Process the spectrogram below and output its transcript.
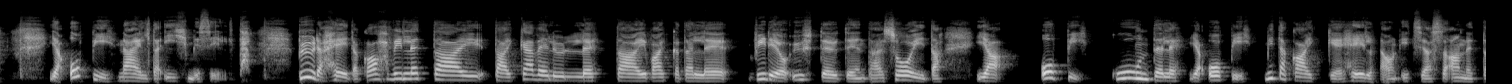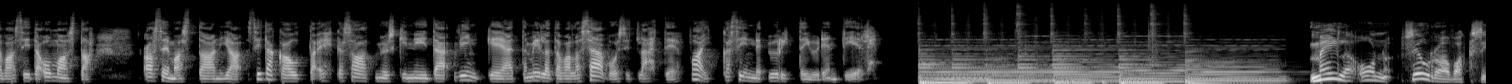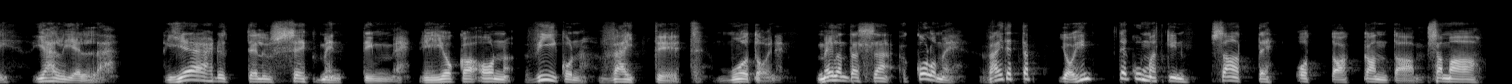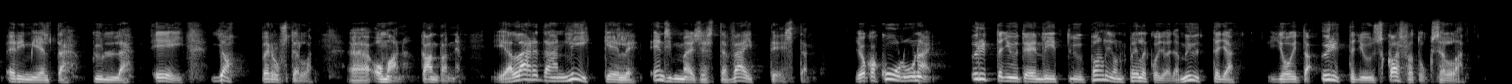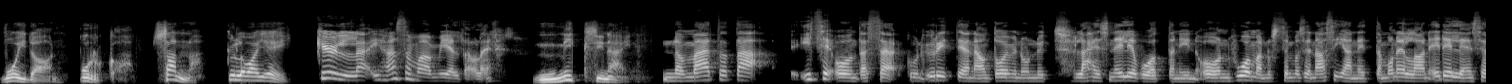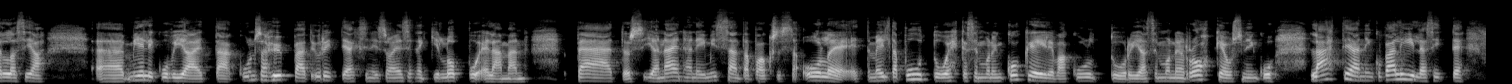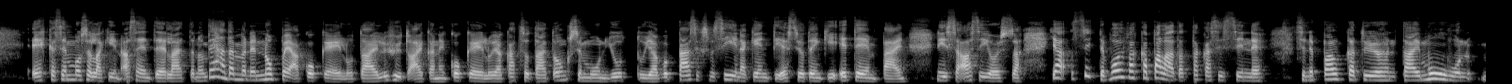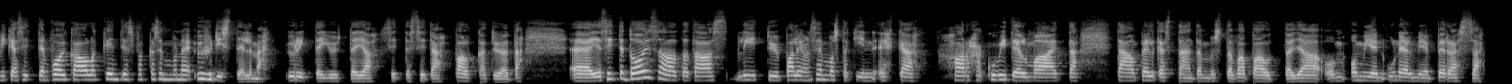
Ja opi näiltä ihmisiltä. Pyydä heitä kahville tai, tai kävelylle tai vaikka tälle videoyhteyteen tai soita ja opi kuuntele ja opi, mitä kaikkea heillä on itse asiassa annettavaa siitä omasta asemastaan ja sitä kautta ehkä saat myöskin niitä vinkkejä, että millä tavalla sä voisit lähteä vaikka sinne yrittäjyyden tielle. Meillä on seuraavaksi jäljellä jäähdyttelysegmenttimme, joka on viikon väitteet muotoinen. Meillä on tässä kolme väitettä, joihin te kummatkin saatte ottaa kantaa samaa eri mieltä, kyllä, ei, ja perustella ää, oman kantanne. Ja lähdetään liikkeelle ensimmäisestä väitteestä, joka kuuluu näin. Yrittäjyyteen liittyy paljon pelkoja ja myyttejä, joita yrittäjyyskasvatuksella voidaan purkaa. Sanna, kyllä vai ei? Kyllä, ihan samaa mieltä olen. Miksi näin? No mä tota, itse olen tässä, kun yrittäjänä on toiminut nyt lähes neljä vuotta, niin olen huomannut sellaisen asian, että monella on edelleen sellaisia ää, mielikuvia, että kun sä hyppäät yrittäjäksi, niin se on ensinnäkin loppuelämän päätös, ja näinhän ei missään tapauksessa ole, että meiltä puuttuu ehkä semmoinen kokeileva kulttuuri ja semmoinen rohkeus niin kuin lähteä niin kuin välillä sitten ehkä semmoisellakin asenteella, että no tehdään tämmöinen nopea kokeilu tai lyhytaikainen kokeilu ja katsotaan, että onko se mun juttu ja pääseekö mä siinä kenties jotenkin eteenpäin niissä asioissa. Ja sitten voi vaikka palata takaisin sinne, sinne palkkatyöhön tai muuhun, mikä sitten voikaan olla kenties vaikka semmoinen yhdistelmä yrittäjyyttä ja sitten sitä palkkatyötä. Ja sitten toisaalta taas liittyy paljon semmoistakin ehkä harha kuvitelmaa, että tämä on pelkästään tämmöistä vapautta ja omien unelmien perässä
